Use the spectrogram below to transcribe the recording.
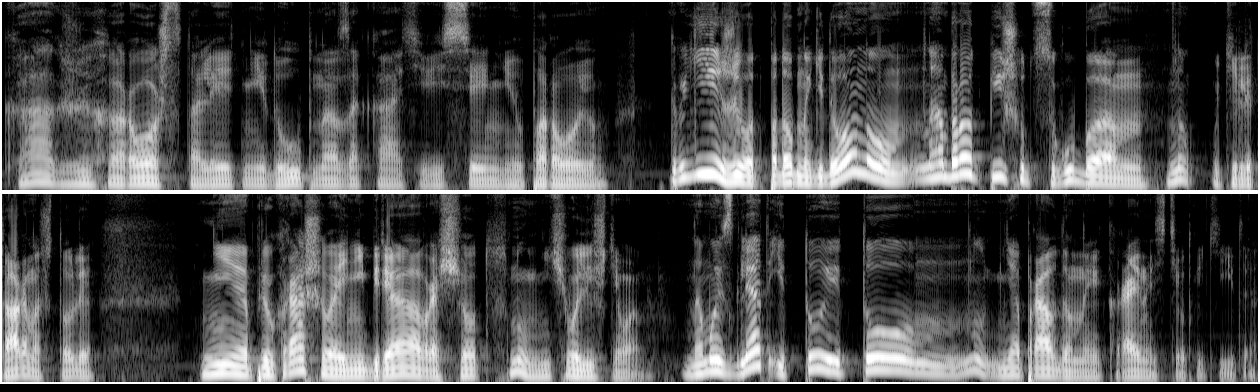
«Как же хорош столетний дуб на закате весеннюю порою». Другие же, вот подобно Гидеону, наоборот пишут сугубо, ну, утилитарно, что ли, не приукрашивая, не беря в расчет, ну, ничего лишнего. На мой взгляд, и то, и то, ну, неоправданные крайности вот какие-то.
